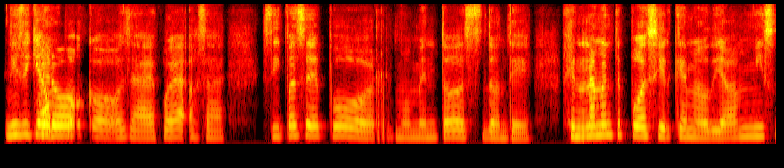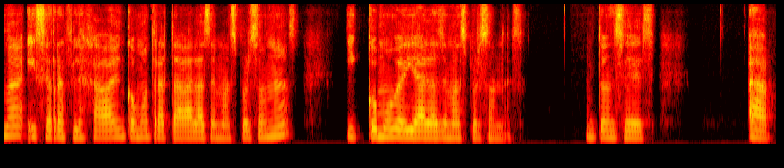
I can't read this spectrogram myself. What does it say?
ni siquiera un poco, o sea, fue, o sea, sí pasé por momentos donde genuinamente puedo decir que me odiaba a mí misma y se reflejaba en cómo trataba a las demás personas y cómo veía a las demás personas. Entonces, ah,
